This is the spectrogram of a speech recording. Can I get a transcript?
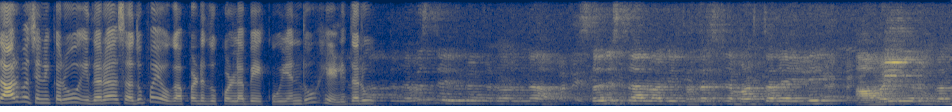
ಸಾರ್ವಜನಿಕರು ಇದರ ಸದುಪಯೋಗ ಪಡೆದುಕೊಳ್ಳಬೇಕು ಎಂದು ಹೇಳಿದರು. ಸವಿಸ್ತಾರವಾಗಿ ಪ್ರದರ್ಶನ ಮಾಡ್ತಾರೆ ಇಲ್ಲಿ ಆ ಮಳಿಗೆಗಳ ಮುಖಾಂತರ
